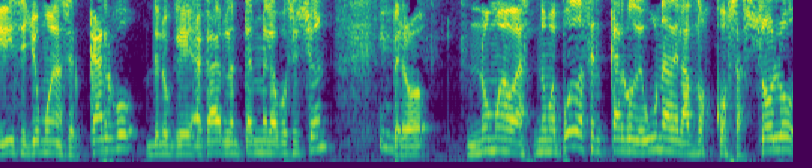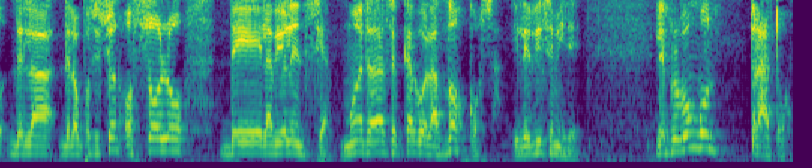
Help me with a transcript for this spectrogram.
y dice yo me voy a hacer cargo de lo que acaba de plantearme la oposición, pero no me, no me puedo hacer cargo de una de las dos cosas, solo de la, de la oposición o solo de la violencia. Me voy a tratar de hacer cargo de las dos cosas. Y les dice, mire, le propongo un trato.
